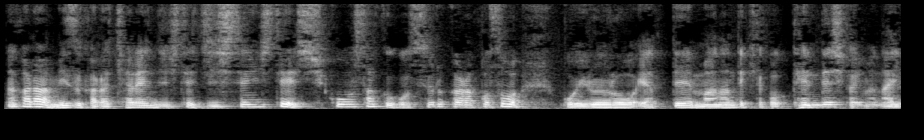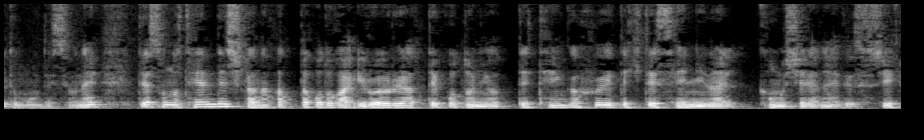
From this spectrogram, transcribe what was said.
だから自らチャレンジして実践して試行錯誤するからこそ、こういろいろやって学んできたこう点でしか今ないと思うんですよね。で、その点でしかなかったことがいろいろやっていくことによって点が増えてきて線になるかもしれないないですし、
